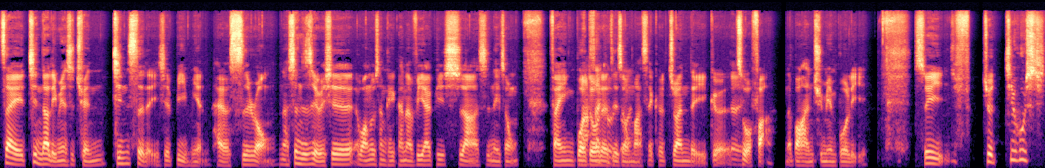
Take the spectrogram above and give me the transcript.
再进到里面是全金色的一些壁面，还有丝绒，那甚至是有一些网络上可以看到 VIP 室啊，是那种反应波多的这种马赛克砖的一个做法，那包含曲面玻璃，所以就几乎是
